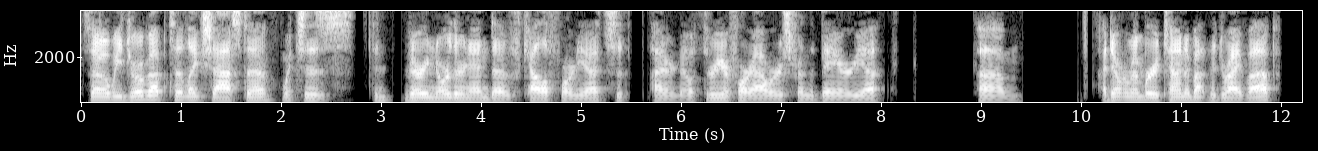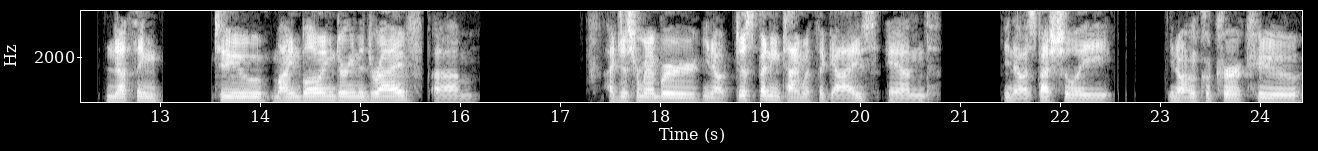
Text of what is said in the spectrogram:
So we drove up to Lake Shasta, which is the very northern end of California. It's I don't know three or four hours from the Bay Area. Um, I don't remember a ton about the drive up. Nothing too mind blowing during the drive. Um, I just remember, you know, just spending time with the guys and, you know, especially, you know, Uncle Kirk, who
